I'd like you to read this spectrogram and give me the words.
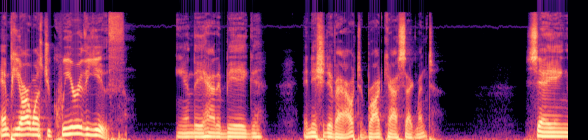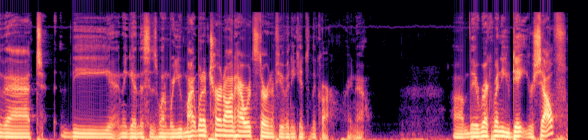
NPR wants to queer the youth. And they had a big initiative out, a broadcast segment, saying that the and again this is one where you might want to turn on Howard Stern if you have any kids in the car right now. Um, they recommend you date yourself.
